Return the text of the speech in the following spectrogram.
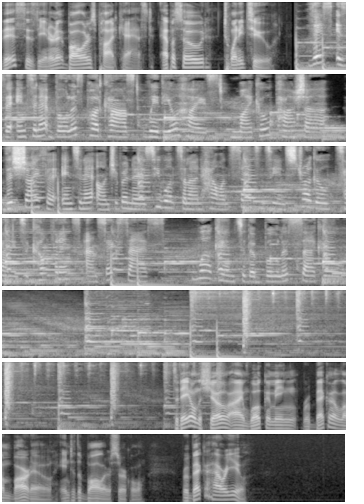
This is the Internet Ballers Podcast, episode 22. This is the Internet Ballers Podcast with your host, Michael Pasha, the show for internet entrepreneurs who want to learn how uncertainty and struggle turn into confidence and success. Welcome to the Ballers Circle. Today on the show, I'm welcoming Rebecca Lombardo into the Baller Circle. Rebecca, how are you?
